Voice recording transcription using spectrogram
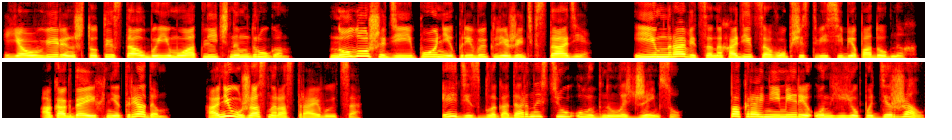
«Я уверен, что ты стал бы ему отличным другом. Но лошади и пони привыкли жить в стаде, и им нравится находиться в обществе себе подобных. А когда их нет рядом, они ужасно расстраиваются». Эдди с благодарностью улыбнулась Джеймсу. По крайней мере, он ее поддержал,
